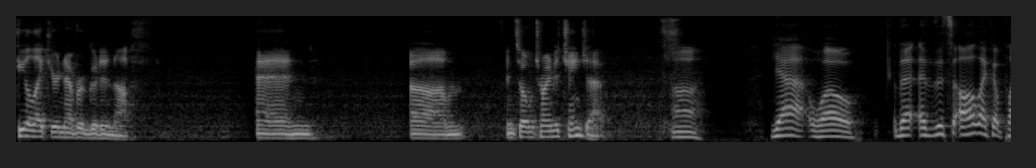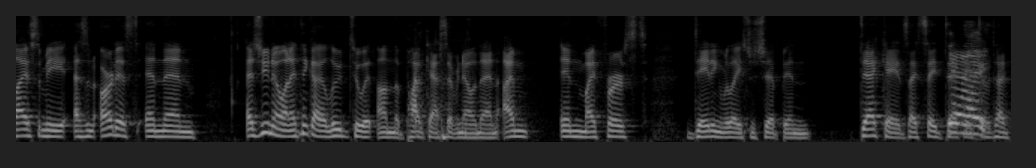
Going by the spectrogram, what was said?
feel like you're never good enough and um and so i'm trying to change that Uh, yeah, whoa. That this all like applies to me as an artist, and then, as you know, and I think I allude to it on the podcast every now and then. I'm in my first dating relationship in decades. I say decades Yay. at a time.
